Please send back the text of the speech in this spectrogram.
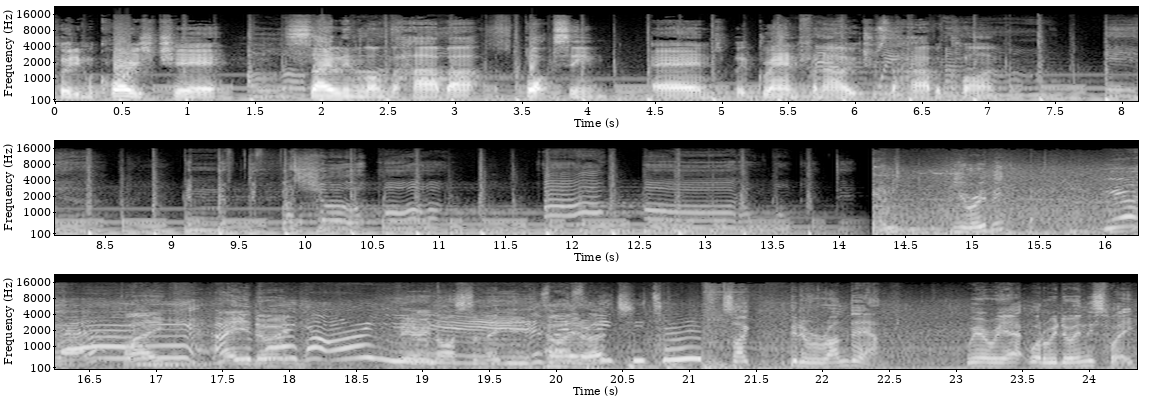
including Macquarie's chair, sailing along the harbour, boxing, and the grand finale, which was the harbour climb. You Ruby? Yeah. Blake, how Hey, you doing? Blake, how are you? Very nice to meet you. It's How are nice to meet you too. So, bit of a rundown. Where are we at? What are we doing this week?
